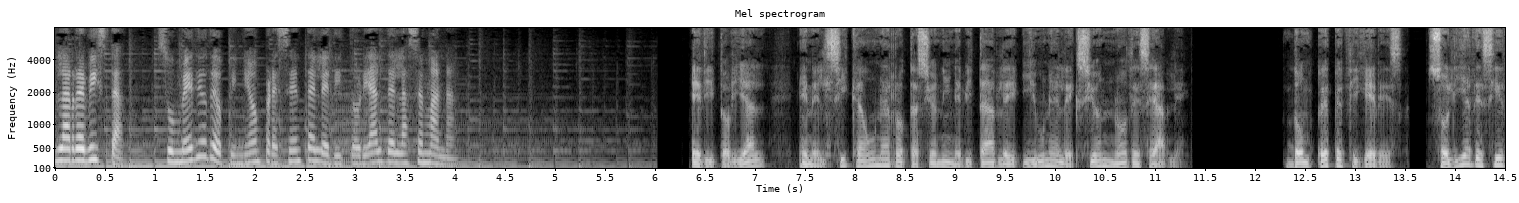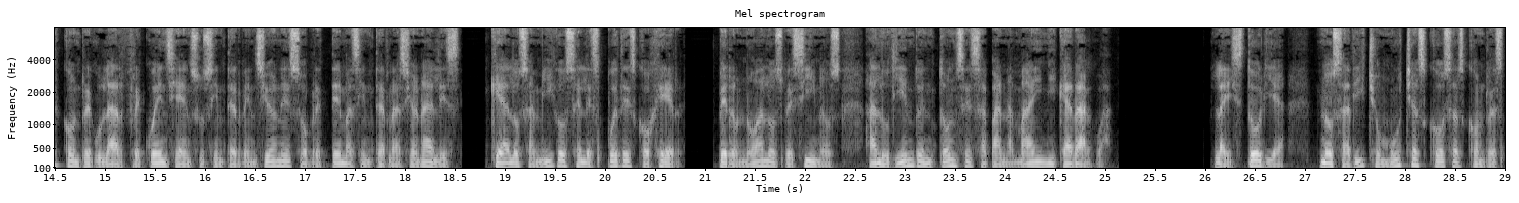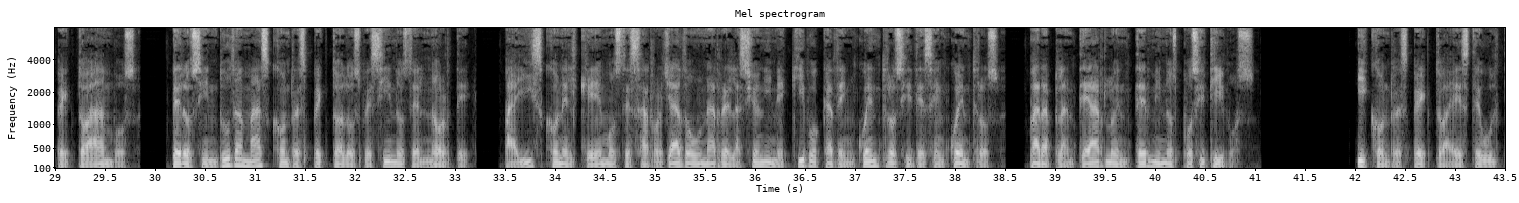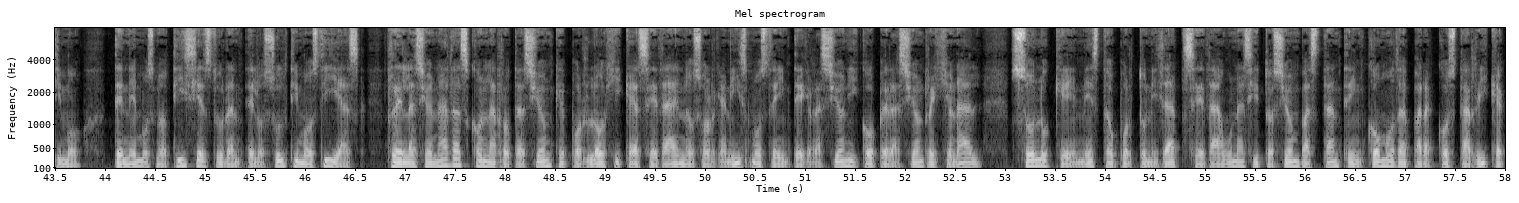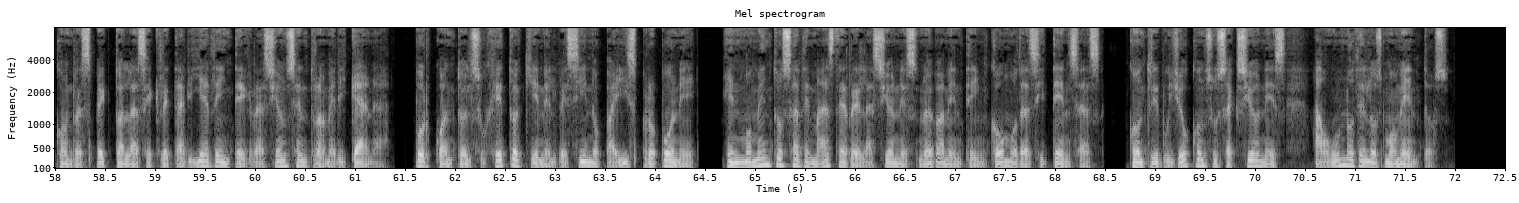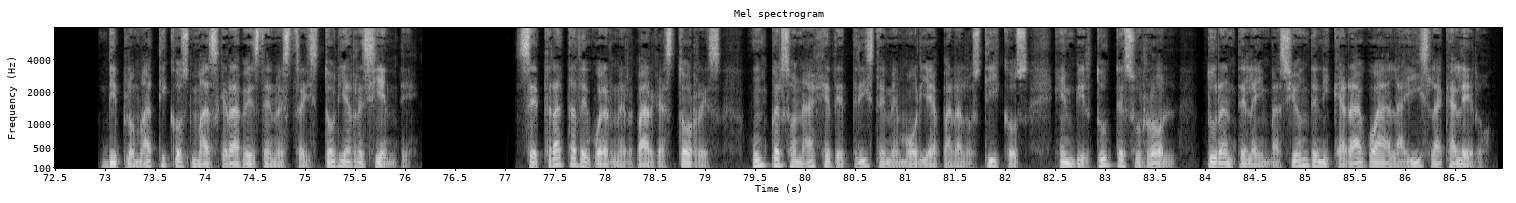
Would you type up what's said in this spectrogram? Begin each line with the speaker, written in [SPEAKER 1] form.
[SPEAKER 1] La revista, su medio de opinión presenta el editorial de la semana.
[SPEAKER 2] Editorial, en el SICA una rotación inevitable y una elección no deseable. Don Pepe Figueres, solía decir con regular frecuencia en sus intervenciones sobre temas internacionales, que a los amigos se les puede escoger, pero no a los vecinos, aludiendo entonces a Panamá y Nicaragua. La historia nos ha dicho muchas cosas con respecto a ambos, pero sin duda más con respecto a los vecinos del norte, país con el que hemos desarrollado una relación inequívoca de encuentros y desencuentros, para plantearlo en términos positivos. Y con respecto a este último, tenemos noticias durante los últimos días relacionadas con la rotación que por lógica se da en los organismos de integración y cooperación regional, solo que en esta oportunidad se da una situación bastante incómoda para Costa Rica con respecto a la Secretaría de Integración Centroamericana, por cuanto el sujeto a quien el vecino país propone, en momentos además de relaciones nuevamente incómodas y tensas, contribuyó con sus acciones a uno de los momentos diplomáticos más graves de nuestra historia reciente. Se trata de Werner Vargas Torres, un personaje de triste memoria para los ticos en virtud de su rol durante la invasión de Nicaragua a la isla Calero.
